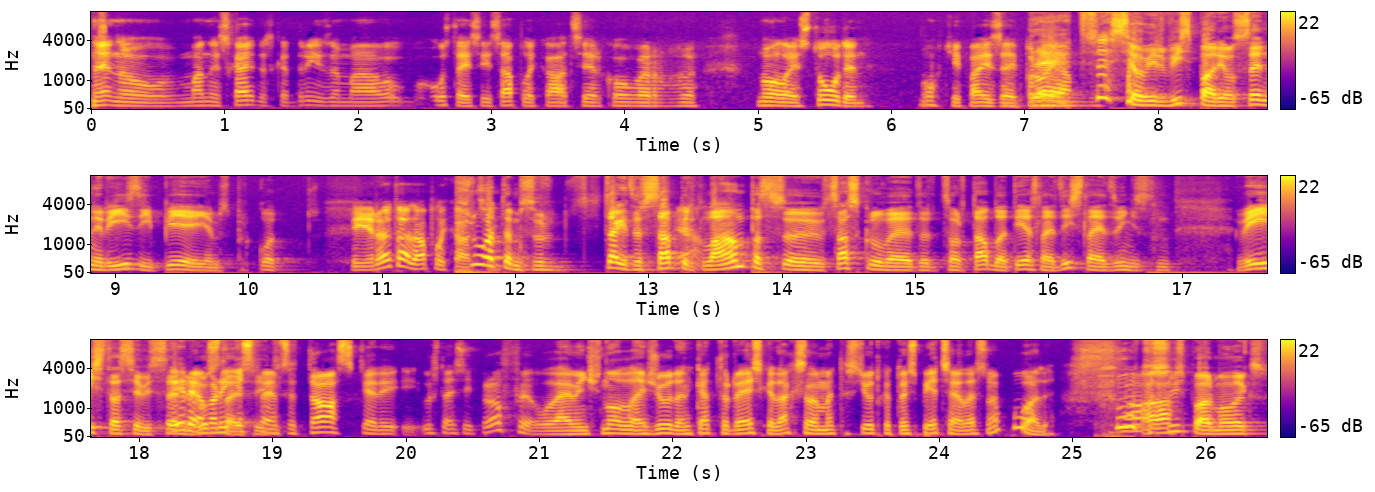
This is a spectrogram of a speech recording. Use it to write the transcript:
Nē, nu, man ir skaidrs, ka drīzumā uztaisīs aplikāciju, ar ko var uh, nolaist ūdeni. Nu, ķipa aizēja projām. Bet Tas jau ir vispār jau sen ir īzī pieejams. par ko- Ir tāda aplikācija. Protams, var, tagad var Jā. lampas, eh, saskrūvēt caur tableti, ieslēdz, izslēdz viņas. un Viss tas jau ir sen Ir jau arī iespējams tāds, ka arī uztaisīt profilu, lai viņš nolaiž ūdeni katru reizi, kad akselmetrs jūt, ka tu esi piecēlies no poda. Fū, tas vispār, man liekas,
